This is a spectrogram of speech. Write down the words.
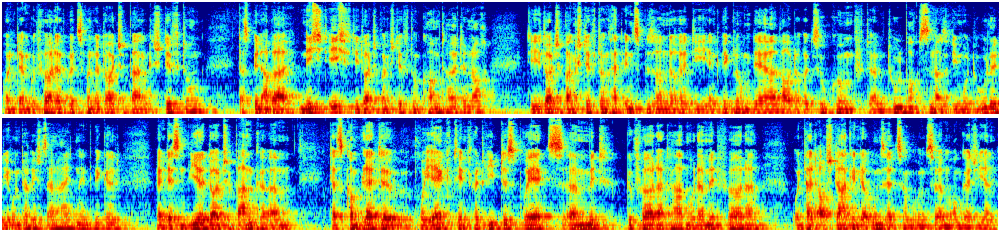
Und ähm, gefördert wird es von der Deutsche Bank Stiftung. Das bin aber nicht ich. Die Deutsche Bank Stiftung kommt heute noch. Die Deutsche Bank Stiftung hat insbesondere die Entwicklung der Baudere Zukunft ähm, Toolboxen, also die Module, die Unterrichtseinheiten entwickelt, währenddessen wir Deutsche Bank ähm, das komplette Projekt, den Vertrieb des Projekts ähm, mit gefördert haben oder mitfördern und halt auch stark in der Umsetzung uns ähm, engagieren,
